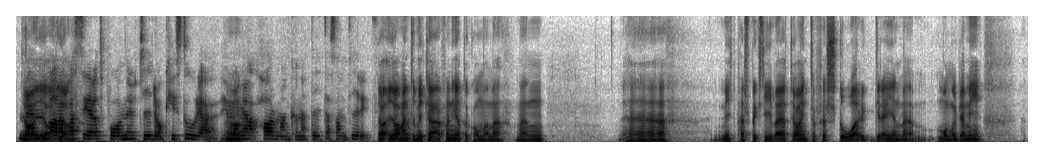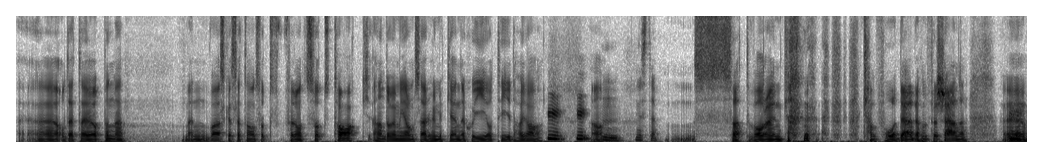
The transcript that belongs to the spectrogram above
Men ja, bara ja. baserat på nutid och historia. Hur Ja. många har man kunnat dejta samtidigt? Jag, jag har inte mycket erfarenhet att komma med men eh, Mitt perspektiv är att jag inte förstår grejen med monogami eh, Och detta är jag öppen med Men vad jag ska sätta någon sorts, för något sorts tak handlar väl mer om så här hur mycket energi och tid har jag Mm, mm. ja. Mm, just det. Mm, Så att var och en kan, kan få det den förtjänar eh, Mm.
